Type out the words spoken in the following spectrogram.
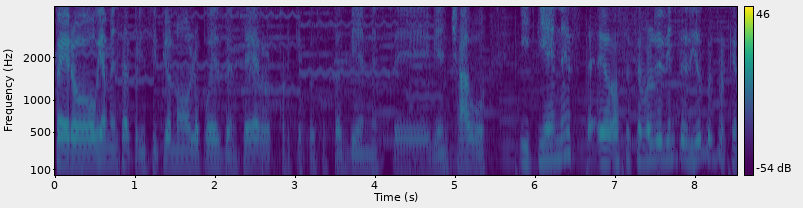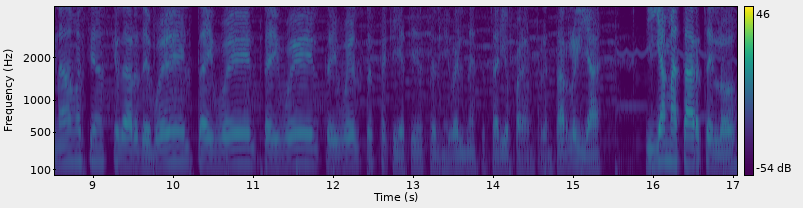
Pero obviamente al principio no lo puedes vencer porque pues estás bien, este, bien chavo. Y tienes, eh, o sea, se vuelve bien tedioso porque nada más tienes que dar de vuelta y vuelta y vuelta y vuelta hasta que ya tienes el nivel necesario para enfrentarlo y ya y ya matártelo,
